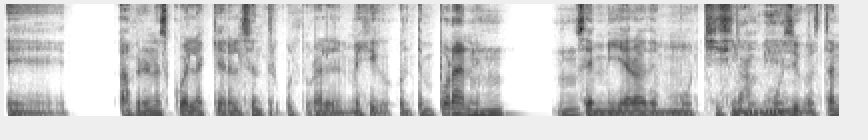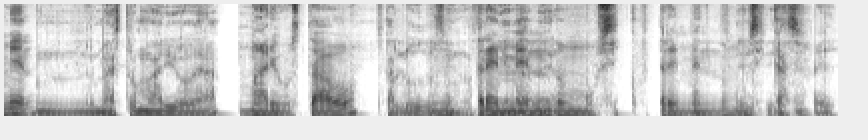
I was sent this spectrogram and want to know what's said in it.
eh, abrió una escuela que era el Centro Cultural del México Contemporáneo. ujú, ujú. Semillero de muchísimos También. músicos también. Mm, El maestro Mario, ¿verdad? Mario Gustavo, Saludos. un tremendo músico, tremendo Sí, musicazo sí. él.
